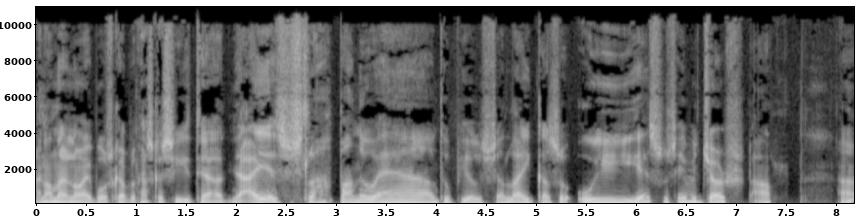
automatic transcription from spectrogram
En annan lag i bådskapet kan skal si til at, nei, slapp han jo av, du bjösa, lajka så, oj, Jesus är vi gjørst alt. Ha?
